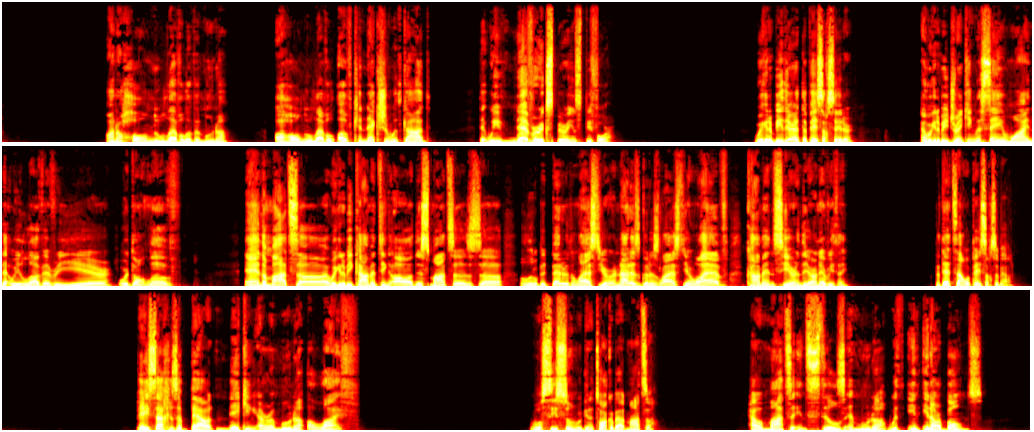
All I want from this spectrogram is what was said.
on a whole new level of emuna, a whole new level of connection with God that we've never experienced before. We're going to be there at the Pesach Seder, and we're going to be drinking the same wine that we love every year or don't love. And the matzah, and we're going to be commenting, oh, this matzah is uh, a little bit better than last year or not as good as last year. And we'll have comments here and there on everything. But that's not what Pesach's about. Pesach is about making our Amuna alive. We'll see soon. We're going to talk about matzah. How matzah instills emuna within in our bones,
